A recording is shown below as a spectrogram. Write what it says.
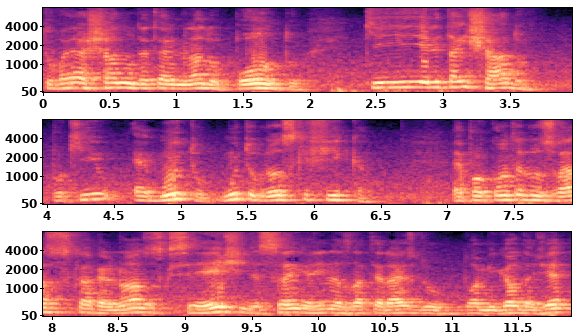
tu vai achar num determinado ponto que ele está inchado, porque é muito, muito grosso que fica é por conta dos vasos cavernosos que se enchem de sangue ali nas laterais do, do amigão da gente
